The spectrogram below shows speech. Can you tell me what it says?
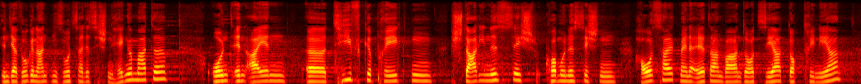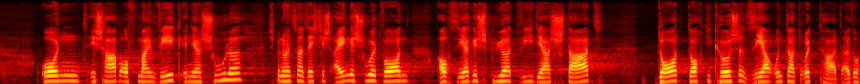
in der sogenannten sozialistischen Hängematte und in einem äh, tief geprägten stalinistisch-kommunistischen Haushalt. Meine Eltern waren dort sehr doktrinär und ich habe auf meinem Weg in der Schule, ich bin 1960 eingeschult worden, auch sehr gespürt, wie der Staat dort doch die Kirche sehr unterdrückt hat. Also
